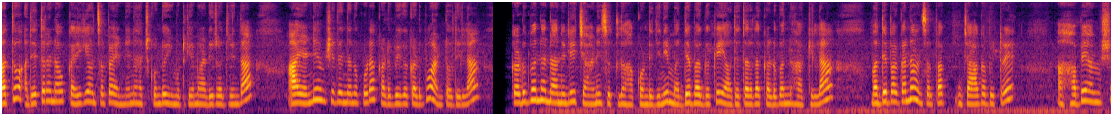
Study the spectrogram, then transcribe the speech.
ಮತ್ತು ಅದೇ ಥರ ನಾವು ಕೈಗೆ ಒಂದು ಸ್ವಲ್ಪ ಎಣ್ಣೆನ ಹಚ್ಕೊಂಡು ಈ ಮುಟ್ಟಿಗೆ ಮಾಡಿರೋದ್ರಿಂದ ಆ ಎಣ್ಣೆ ಅಂಶದಿಂದನೂ ಕೂಡ ಕಡುಬಿಗೆ ಕಡುಬು ಅಂಟೋದಿಲ್ಲ. ಕಡುಬನ್ನು ನಾನಿಲ್ಲಿ ಚಾಣಿ ಸುತ್ತಲೂ ಹಾಕ್ಕೊಂಡಿದ್ದೀನಿ ಮಧ್ಯಭಾಗಕ್ಕೆ ಯಾವುದೇ ಥರದ ಕಡುಬನ್ನು ಹಾಕಿಲ್ಲ. ಮಧ್ಯಭಾಗನ ಒಂದು ಸ್ವಲ್ಪ ಜಾಗ ಬಿಟ್ಟರೆ ಆ ಹಬೆ ಅಂಶ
